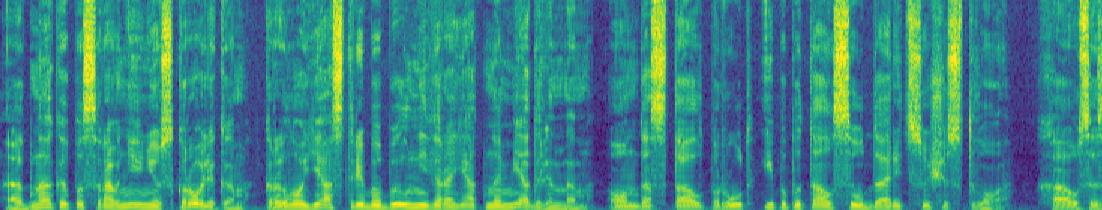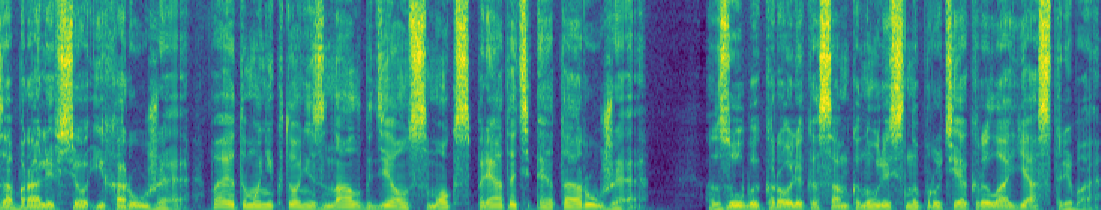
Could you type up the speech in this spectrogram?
Однако по сравнению с кроликом, крыло ястреба был невероятно медленным. Он достал пруд и попытался ударить существо. Хаусы забрали все их оружие, поэтому никто не знал, где он смог спрятать это оружие. Зубы кролика сомкнулись на пруте крыла ястреба.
